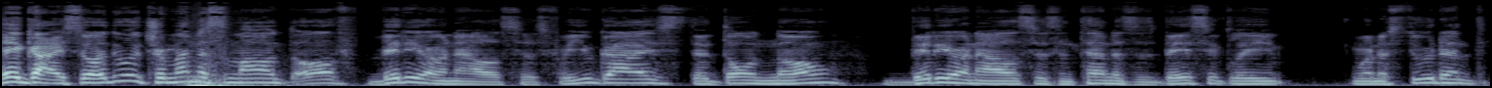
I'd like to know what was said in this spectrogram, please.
Hey guys, so I do a tremendous amount of video analysis. For you guys that don't know, video analysis in tennis is basically when a student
